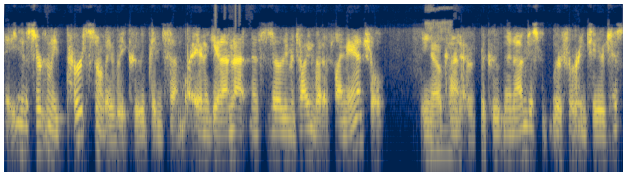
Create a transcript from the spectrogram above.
you know, certainly personally recouped in some way. And again, I'm not necessarily even talking about a financial, you know, mm-hmm. kind of recoupment. I'm just referring to just,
